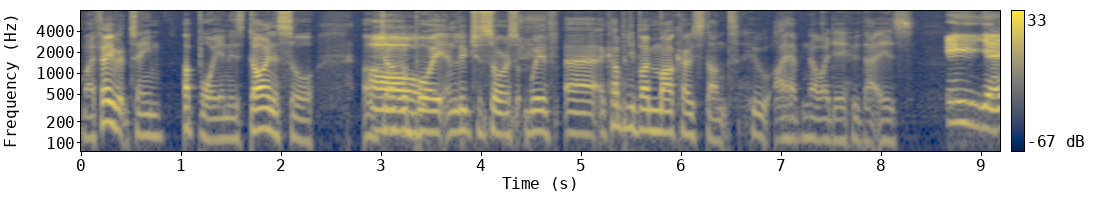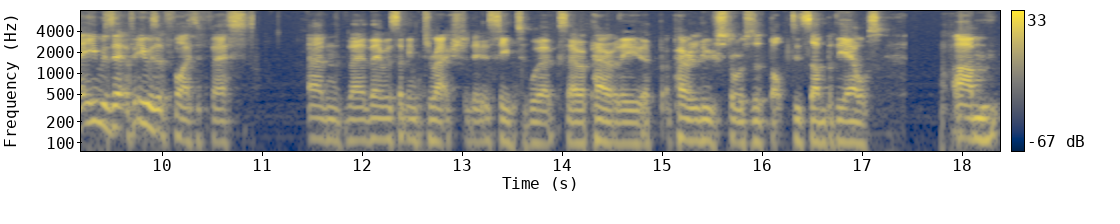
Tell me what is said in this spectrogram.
my favorite team, a boy and his dinosaur of Jungle Oh. Boy and Luchasaurus, with uh, accompanied by Marco Stunt, who I have no idea who that is. he, yeah, he was at he was at Fyter Fest, and there there was some interaction. It seemed to work. So apparently, apparently, Luchasaurus has adopted somebody else. Um,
